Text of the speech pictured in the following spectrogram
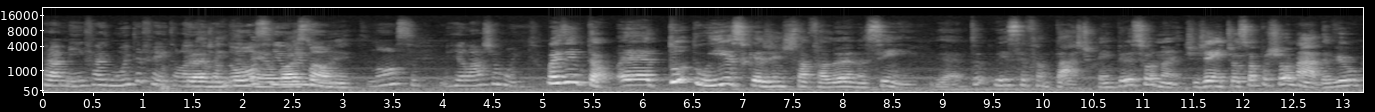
Pra mim faz muito efeito a Pra laranja doce também, e o limão. muito. Nossa, relaxa muito. Mas então, é, tudo isso que a gente está falando, assim, é, tudo isso é fantástico, é impressionante. Gente, eu sou apaixonada, viu?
